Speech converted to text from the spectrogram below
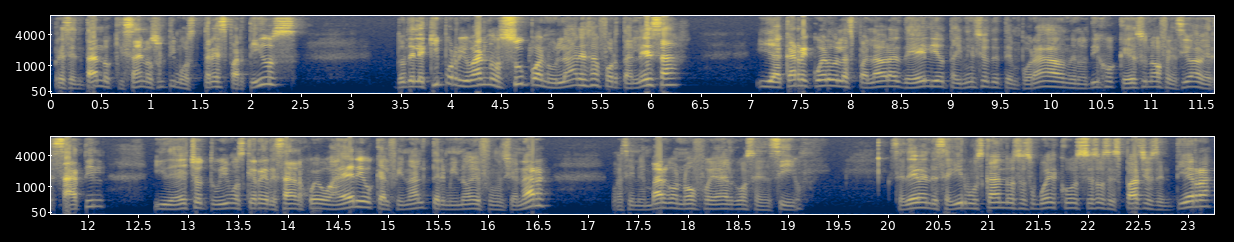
presentando quizá en los últimos tres partidos, donde el equipo rival no supo anular esa fortaleza. Y acá recuerdo las palabras de Elliot a inicios de temporada, donde nos dijo que es una ofensiva versátil, y de hecho tuvimos que regresar al juego aéreo, que al final terminó de funcionar, pues sin embargo no fue algo sencillo. Se deben de seguir buscando esos huecos, esos espacios en tierra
